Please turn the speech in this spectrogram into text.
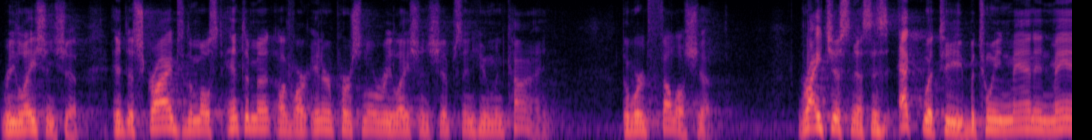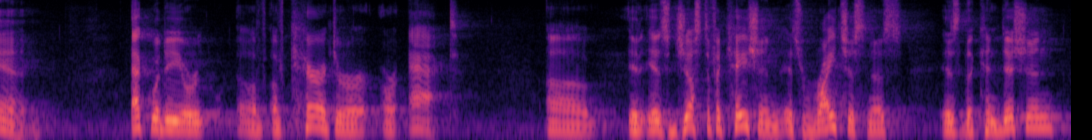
relationship. It describes the most intimate of our interpersonal relationships in humankind. The word fellowship. Righteousness is equity between man and man, equity or, of, of character or, or act. Uh, it is justification, its righteousness is the condition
